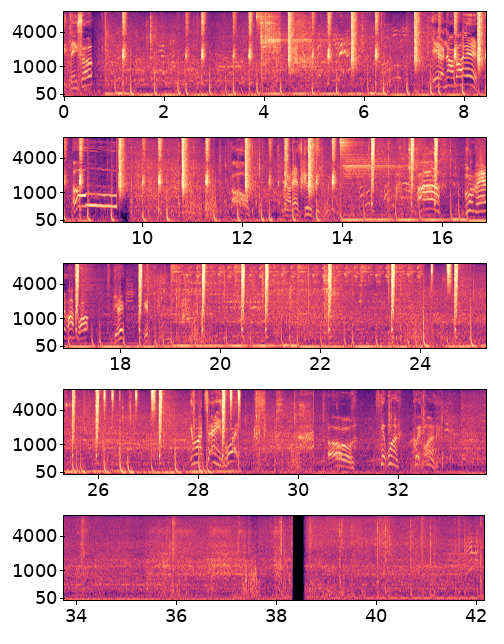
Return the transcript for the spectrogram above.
You think so? Yeah, no, go ahead. Oh! Oh! No, that's goofy. Oh! My bad, my fault. Good, good. Let's get one, quick one.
